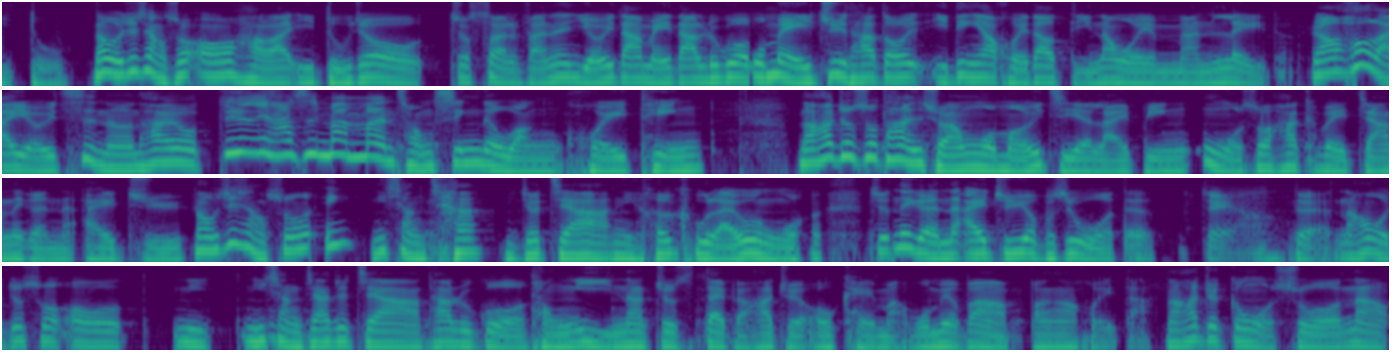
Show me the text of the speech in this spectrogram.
已读，那我就想说，哦，好啦，已读就就算了，反正有一搭没一搭。如果我每一句他都一定要回到底，那我也蛮累的。然后后来有一次呢，他又因为他是慢慢从新的往回听，然后他就说他很喜欢我某一集的来宾，问我说他可不可以加那个人的 IG。那我就想说，哎，你想加你就加，你何苦来问我？就那个人的 IG 又不是我的。对啊，对。然后我就说，哦，你你想加就加，他如果同意，那就是代表他觉得 OK 嘛，我没有办法帮他回答。然后他就跟我说，那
